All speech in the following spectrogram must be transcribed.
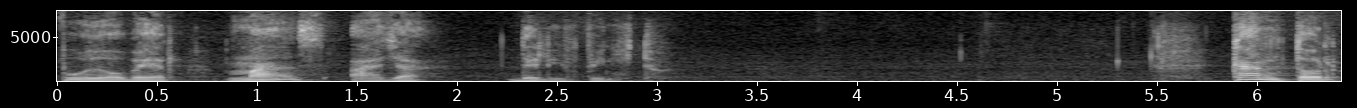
pudo ver más allá del infinito. Cantor,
